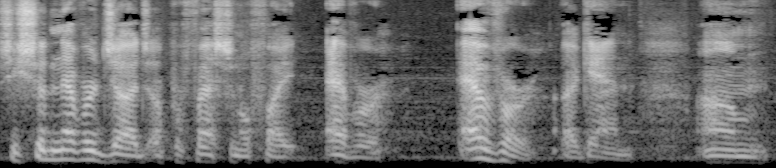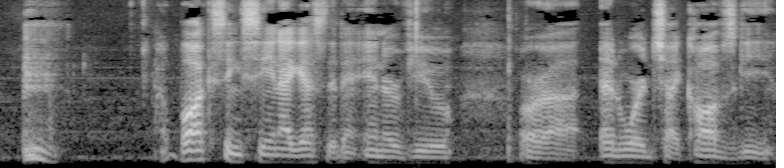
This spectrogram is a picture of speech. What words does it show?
she should never judge a professional fight ever, ever again. Um, boxing scene, I guess, did an interview, or uh, Edward Tchaikovsky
